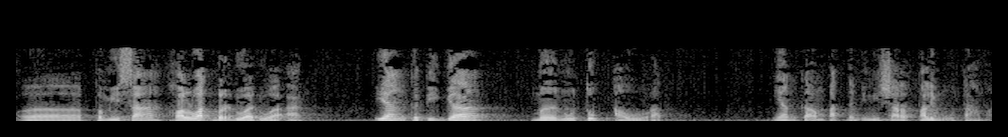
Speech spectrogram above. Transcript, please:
e, pemisah, khalwat berdua-duaan. Yang ketiga, menutup aurat. Yang keempat dan ini syarat paling utama.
